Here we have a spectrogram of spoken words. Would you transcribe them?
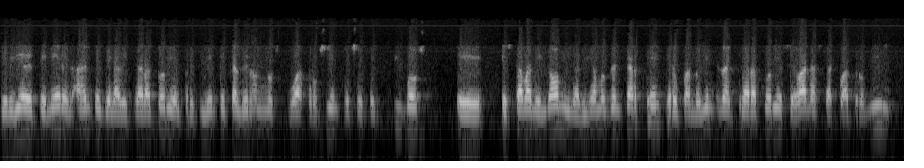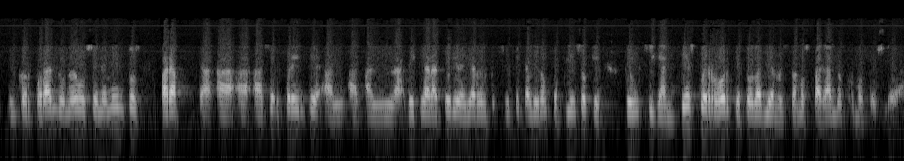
debería de tener antes de la declaratoria del presidente Calderón unos 400 efectivos eh, estaban en nómina, digamos, del cartel, pero cuando viene la declaratoria se van hasta 4.000, incorporando nuevos elementos para hacer frente al, a, la declaratoria de guerra del presidente Calderón, que pienso que fue un gigantesco error que todavía lo estamos pagando como sociedad.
